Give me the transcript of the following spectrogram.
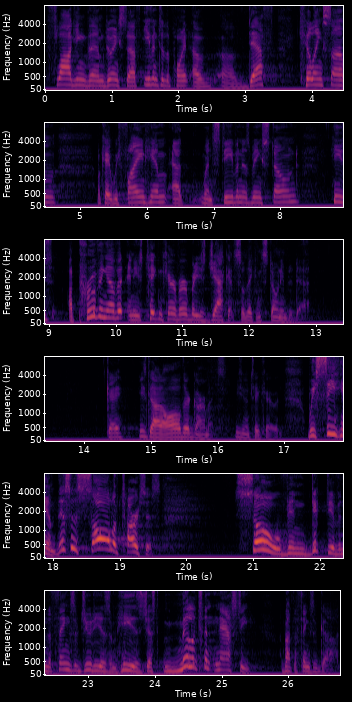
flogging them, doing stuff, even to the point of, of death, killing some. Okay, we find him at when Stephen is being stoned. He's approving of it and he's taking care of everybody's jackets so they can stone him to death. Okay? He's got all their garments. He's going to take care of it. We see him. This is Saul of Tarsus. So vindictive in the things of Judaism. He is just militant nasty about the things of God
